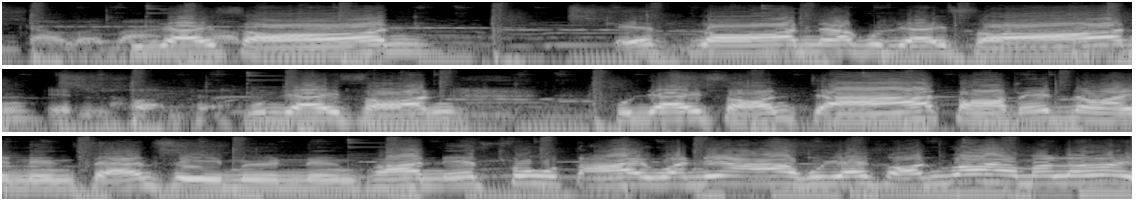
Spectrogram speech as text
6,900 บาทคุณยายสอน เอสร้อนนะ คุณยายสอน เอ็ดร้อน คุณยายสอน คุณยายสอนจ๋าตอบเอสหน่อย 1 4 1 0 0 0 เอสสู้ตายวันเนี้ยอาคุณยายสอนว่ามาเลย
